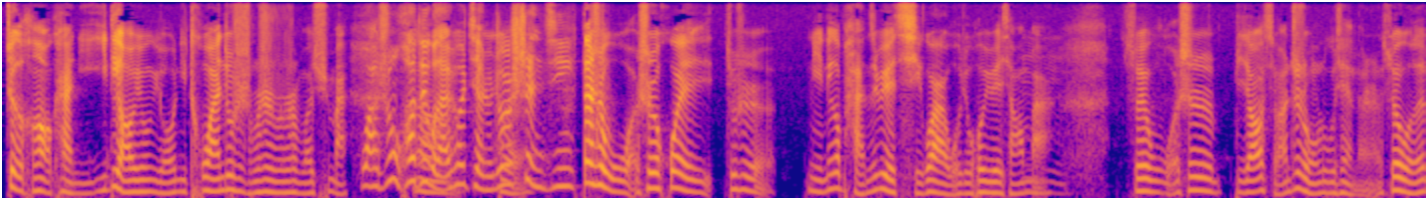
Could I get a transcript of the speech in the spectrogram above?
这个很好看，你一定要拥有，你涂完就是什么什么什么去买。哇，这种话对我来嗯说简直就是圣经。但是我是会，就是你那个盘子越奇怪，我就会越想买。嗯所以我是比较喜欢这种路线的人，所以我的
